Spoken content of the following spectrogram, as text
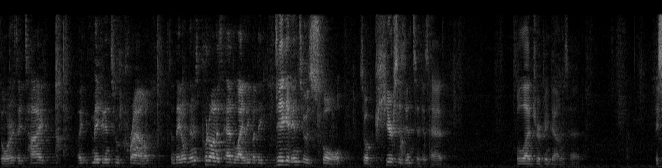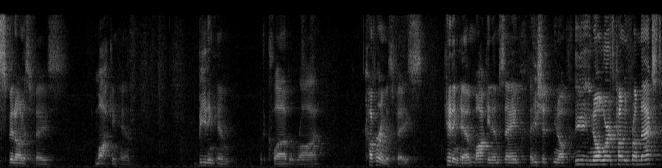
thorns. They tie, like, make it into a crown. So they don't, they just put on his head lightly, but they dig it into his skull so it pierces into his head. Blood dripping down his head. They spit on his face, mocking him, beating him with a club or rod, covering his face, hitting him, mocking him, saying that he should, you know, you know where it's coming from next?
